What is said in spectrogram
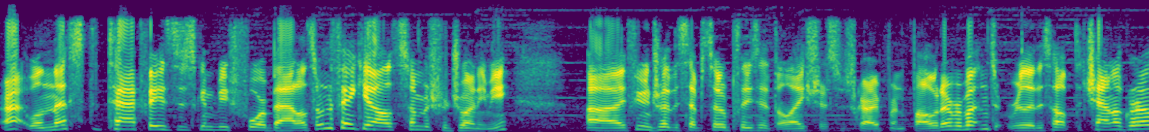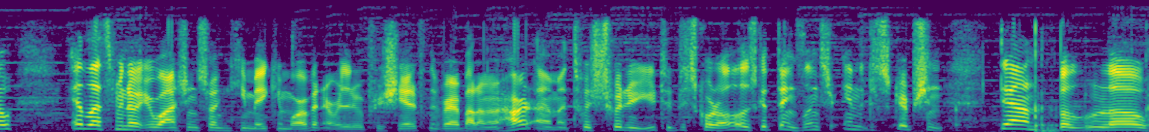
Alright, well, next attack phase is going to be four battles. I want to thank you all so much for joining me. Uh, if you enjoyed this episode, please hit the like, share, subscribe, and follow whatever buttons. It really does help the channel grow. It lets me know what you're watching so I can keep making more of it, I really do appreciate it from the very bottom of my heart. I'm on Twitch, Twitter, YouTube, Discord, all those good things. Links are in the description down below.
